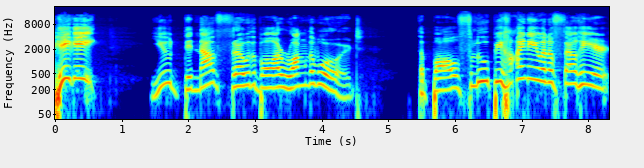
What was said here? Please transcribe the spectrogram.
Piggie, you did not throw the ball around the world. The ball flew behind you and it fell here.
